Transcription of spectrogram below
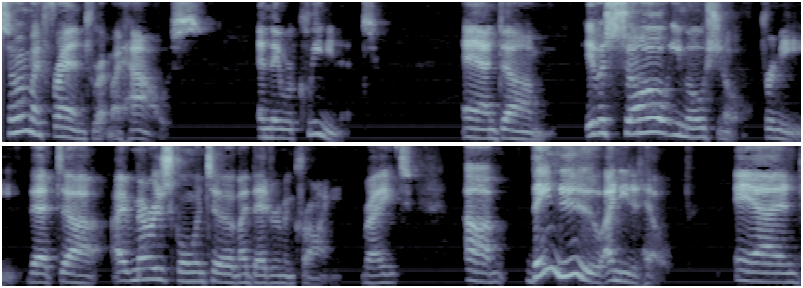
some of my friends were at my house, and they were cleaning it, and um, it was so emotional for me that uh, I remember just going to my bedroom and crying. Right? Um, they knew I needed help and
